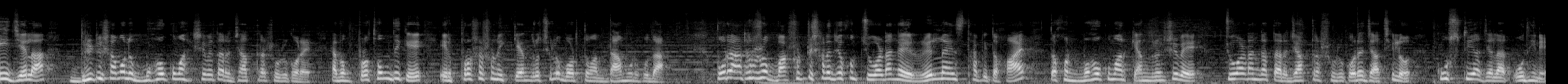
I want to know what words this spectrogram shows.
এই জেলা ব্রিটিশ আমলে মহকুমা হিসেবে তার যাত্রা শুরু করে এবং প্রথম দিকে এর প্রশাসনিক কেন্দ্র ছিল বর্তমান দামুরহুদা পরে আঠারোশো বাষট্টি সালে যখন চুয়াডাঙ্গায় রেল লাইন স্থাপিত হয়, তখন মহকুমার কেন্দ্র হিসেবে চুয়াডাঙ্গা তার যাত্রা শুরু করে, যা ছিল কুষ্টিয়া জেলার অধীনে।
